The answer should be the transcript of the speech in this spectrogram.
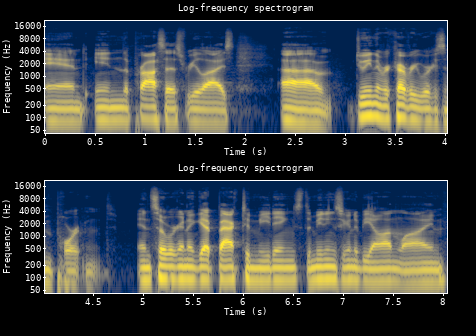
and in the process realized uh, doing the recovery work is important. And so we're going to get back to meetings. The meetings are going to be online.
